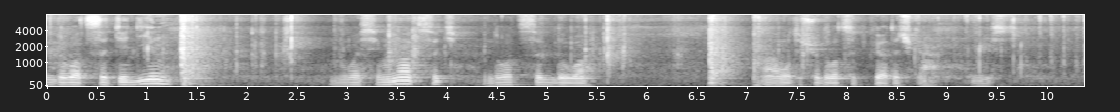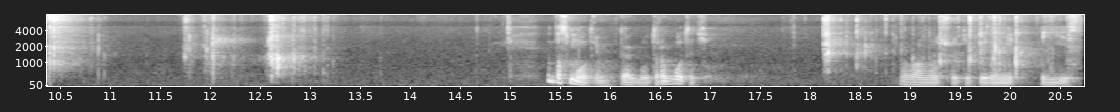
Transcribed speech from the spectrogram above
21 18, 22. А, вот еще 25 есть. Ну, посмотрим, как будут работать. Главное, что теперь они есть.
